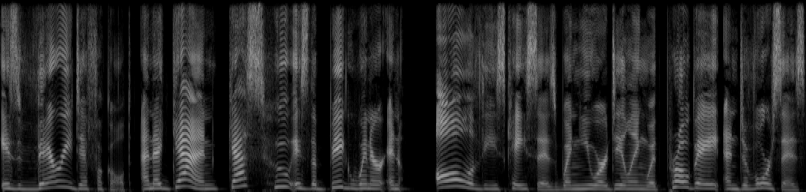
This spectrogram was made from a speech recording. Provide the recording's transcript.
is very difficult. And again, guess who is the big winner in all of these cases when you are dealing with probate and divorces?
